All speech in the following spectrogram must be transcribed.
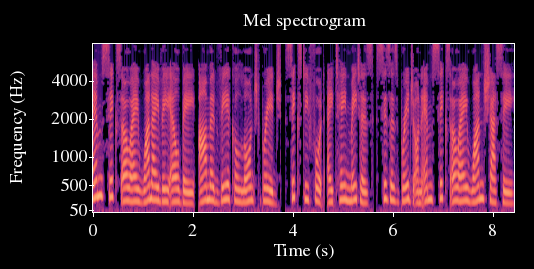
M60A1AVLB, Armored Vehicle Launched Bridge, 60 foot 18 meters scissors bridge on M60A1 chassis.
